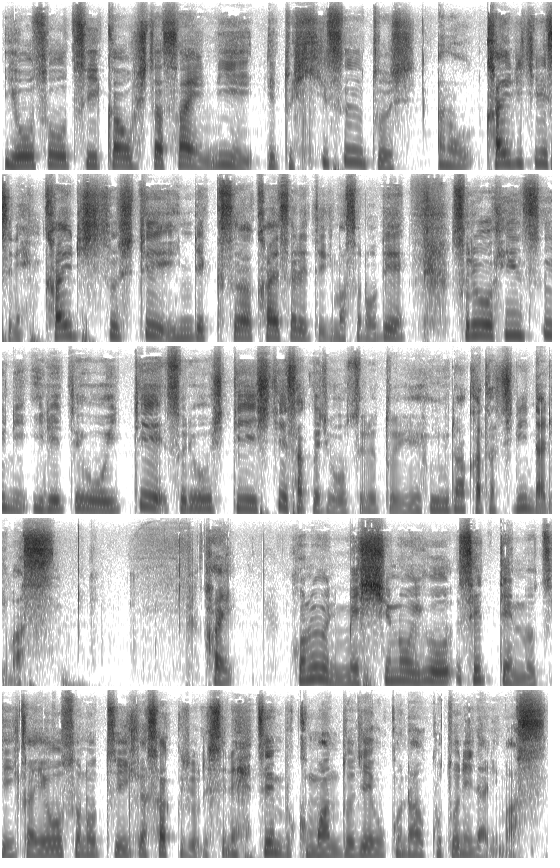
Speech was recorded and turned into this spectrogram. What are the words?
要素を追加をした際に、えっと、引数とし、あの、返り値ですね。返り値としてインデックスが返されていきますので、それを変数に入れておいて、それを指定して削除をするというふうな形になります。はい。このようにメッシュの接点の追加、要素の追加、削除ですね。全部コマンドで行うことになります。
